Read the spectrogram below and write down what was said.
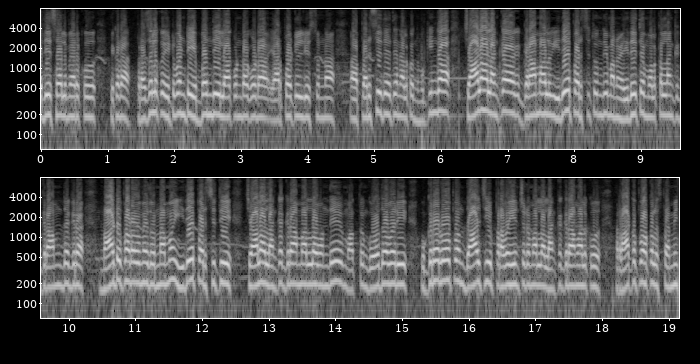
ఆదేశాల మేరకు ఇక్కడ ప్రజలకు ఎటువంటి ఇబ్బంది లేకుండా కూడా ఏర్పాట్లు చేస్తున్న ఆ, పరిస్థితి అయితే నెలకొంది. ముఖ్యంగా చాలా లంక గ్రామాలు ఇదే పరిస్థితి ఉంది. మనం ఏదైతే ములకల్లంక గ్రామం దగ్గర నాటు పడవ మీద ఉన్నామో ఇదే పరిస్థితి చాలా లంక గ్రామాల్లో ఉంది. మొత్తం గోదావరి ఉగ్రరూపం దాల్చి ప్రవహించడం వల్ల లంక గ్రామాలకు రాకపోకలు స్తంభించాయి.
